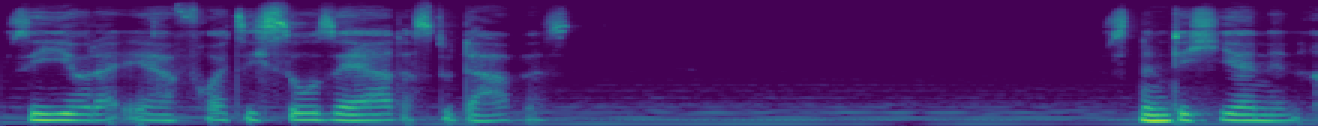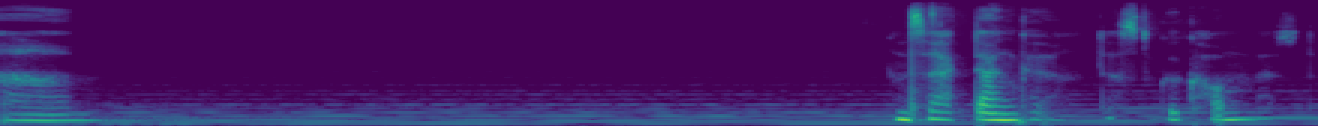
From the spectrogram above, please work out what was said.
sie oder er freut sich so sehr, dass du da bist. Es nimmt dich hier in den Arm und sagt Danke, dass du gekommen bist.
